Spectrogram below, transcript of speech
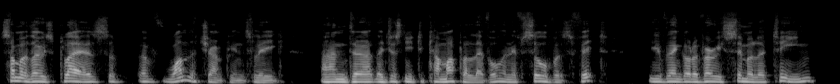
some of those players have, have won the Champions League and uh, they just need to come up a level. And if Silva's fit, you've then got a very similar team.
